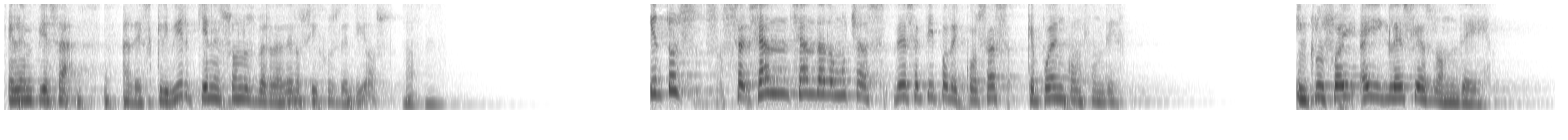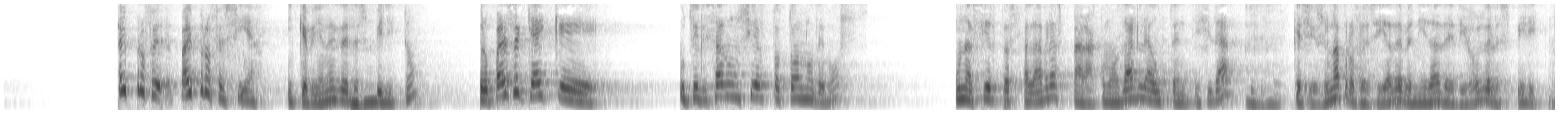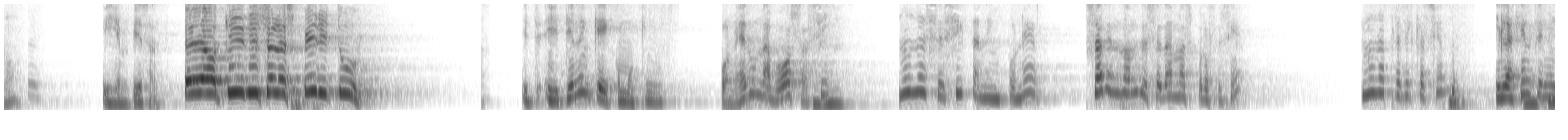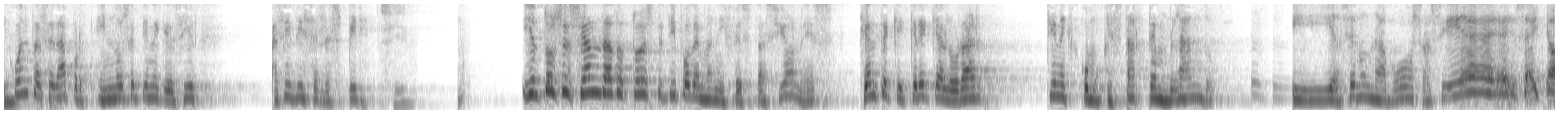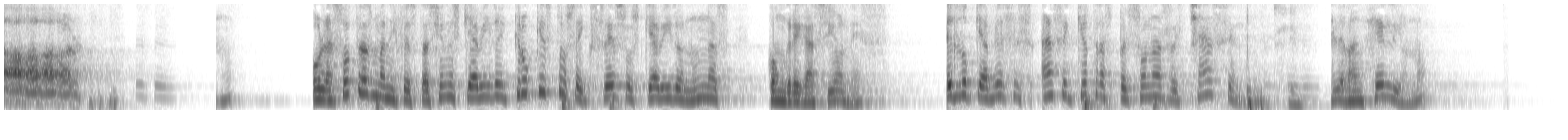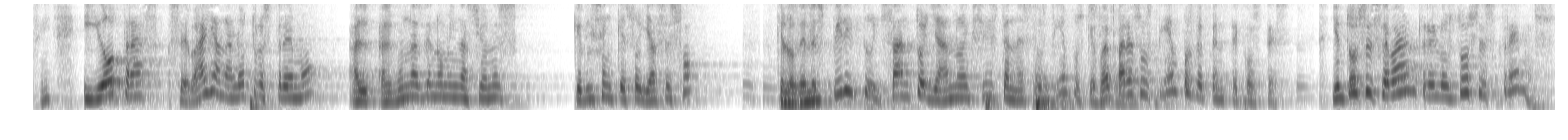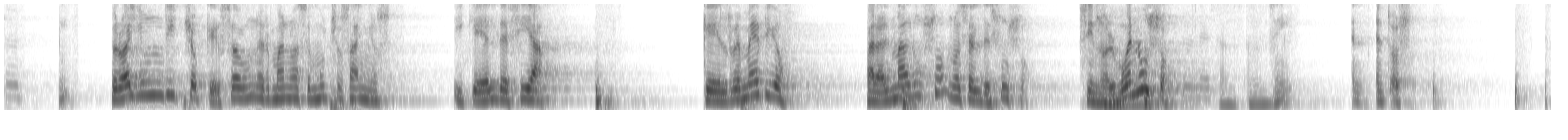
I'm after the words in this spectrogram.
él empieza a describir quiénes son los verdaderos hijos de Dios. Y entonces se, han, se, han, dado muchas de ese tipo de cosas que pueden confundir. Incluso hay, hay iglesias donde hay, hay profecía y que viene del Espíritu, pero parece que hay que utilizar un cierto tono de voz, unas ciertas palabras para como darle autenticidad, que si es una profecía de venida de Dios, del Espíritu, ¿no? Y empiezan, he aquí dice el Espíritu, y, tienen que como que poner una voz así. No necesitan imponer. ¿Saben dónde se da más profecía? En una predicación. Y la gente ni cuenta se da porque, y no se tiene que decir, así dice el Espíritu. Y entonces se han dado todo este tipo de manifestaciones, gente que cree que al orar tiene que como que estar temblando y hacer una voz así, ¡Eh, Señor! o las otras manifestaciones que ha habido, y creo que estos excesos que ha habido en unas congregaciones, es lo que a veces hace que otras personas rechacen el Evangelio, ¿no? ¿Sí? Y otras se vayan al otro extremo, algunas denominaciones que dicen que eso ya cesó, que lo del Espíritu Santo ya no existe en estos tiempos, que fue para esos tiempos de Pentecostés. Y entonces se va entre los dos extremos. Pero hay un dicho que usaba un hermano hace muchos años y que él decía que el remedio para el mal uso no es el desuso, sino el buen uso. ¿Sí? Entonces,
